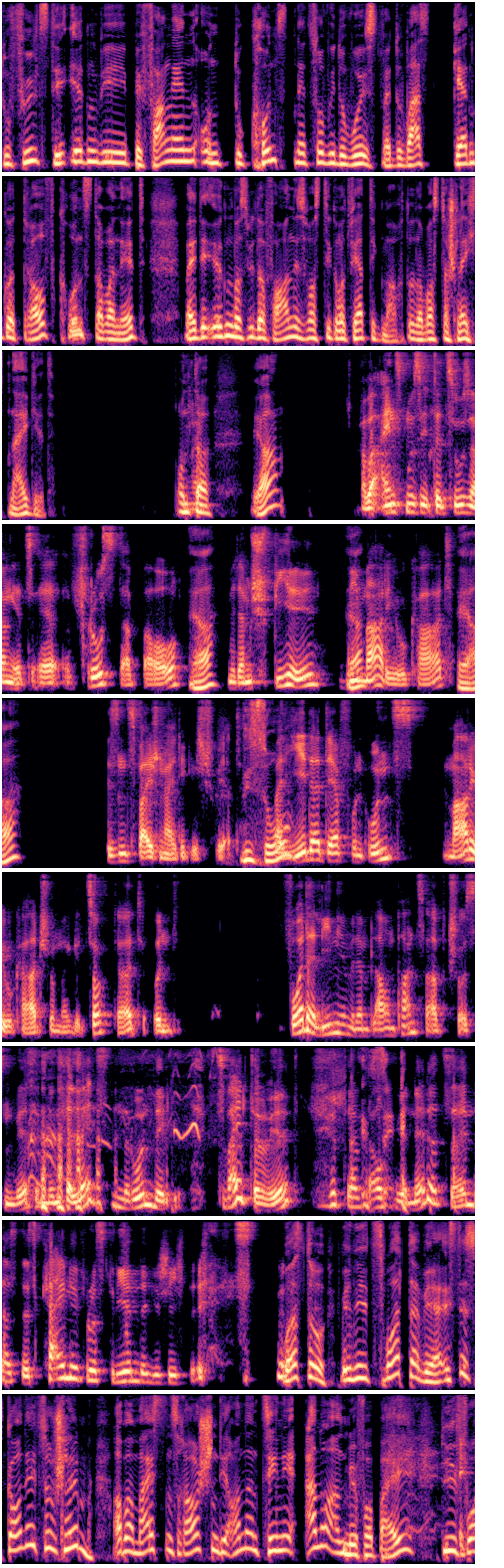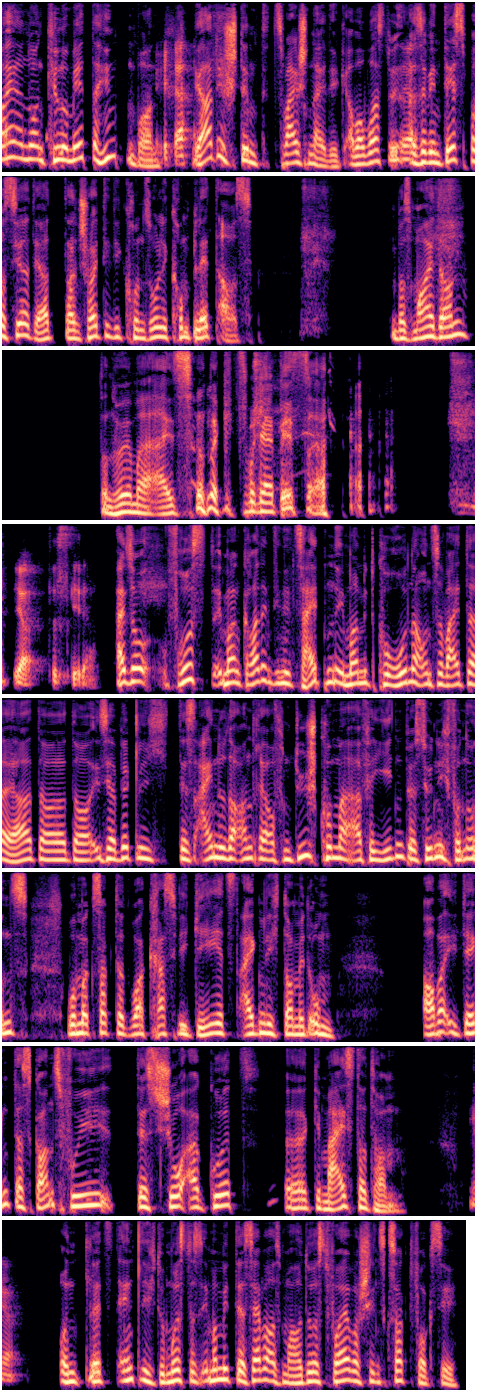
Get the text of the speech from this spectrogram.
du fühlst dich irgendwie befangen und du kannst nicht so, wie du willst, weil du warst gern gut drauf, kannst aber nicht, weil dir irgendwas widerfahren ist, was dich gerade fertig macht oder was da schlecht neigeht. Und ja. da, ja. Aber eins muss ich dazu sagen jetzt, äh, Frustabbau ja. mit einem Spiel wie ja. Mario Kart ja. ist ein zweischneidiges Schwert. Wieso? Weil jeder, der von uns Mario Kart schon mal gezockt hat und vor der Linie mit einem blauen Panzer abgeschossen wird und in der letzten Runde Zweiter wird, dann braucht mir nicht erzählen, dass das keine frustrierende Geschichte ist. Weißt du, wenn ich Zweiter wäre, ist das gar nicht so schlimm. Aber meistens rauschen die anderen Zähne auch noch an mir vorbei, die vorher nur einen Kilometer hinten waren. Ja, ja das stimmt, zweischneidig. Aber weißt du, ja. also wenn das passiert, ja, dann schalte ich die Konsole komplett aus. Und was mache ich dann? dann höre ich mal Eis und dann geht es mir gleich besser. Ja, das geht ja. Also Frust, ich meine, gerade in den Zeiten, ich meine, mit Corona und so weiter, ja, da, da ist ja wirklich das ein oder andere auf den Tisch gekommen, auch für jeden persönlich von uns, wo man gesagt hat, wow, krass, wie gehe ich jetzt eigentlich damit um? Aber ich denke, dass ganz viele das schon auch gut äh, gemeistert haben. Ja. Und letztendlich, du musst das immer mit dir selber ausmachen. Du hast vorher wahrscheinlich gesagt, Foxy.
